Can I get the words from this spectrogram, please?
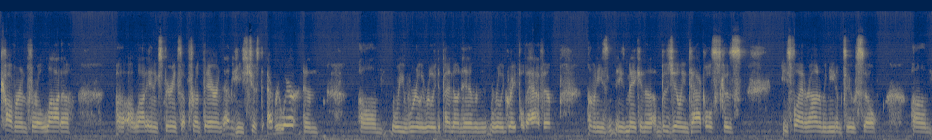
covering for a lot of uh, a lot of inexperience up front there, and I mean he's just everywhere, and um, we really really depend on him, and we're really grateful to have him. I mean, he's he's making a, a bajillion tackles because he's flying around and we need him to. So, um,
